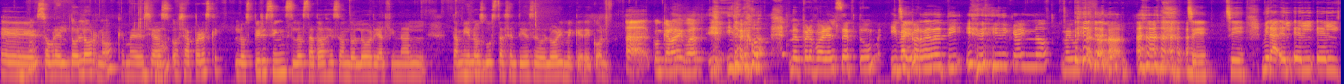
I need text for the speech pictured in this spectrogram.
eh, sobre el dolor, ¿no? Que me decías, o sea, pero es que los piercings, los tatuajes son dolor y al final también nos gusta sentir ese dolor y me quedé con, ah, con cara de what y, luego me perforé el septum y me acordé de ti y dije, ay no, me gusta el dolor. Sí, sí. Mira, el, el, el,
